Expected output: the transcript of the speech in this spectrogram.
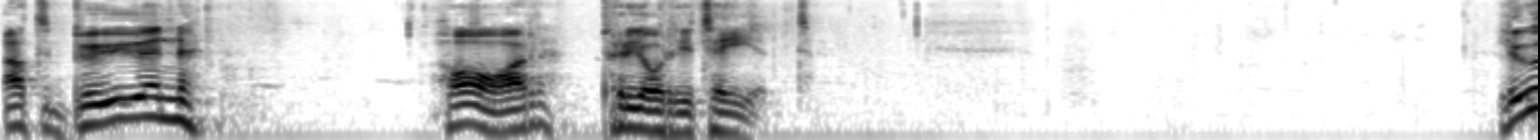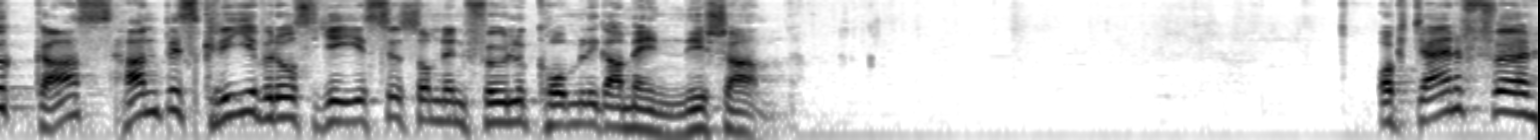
att bön har prioritet. Lukas han beskriver oss Jesus som den fullkomliga människan. Och därför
